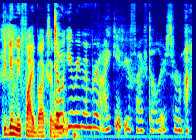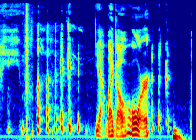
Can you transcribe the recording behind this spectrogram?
If you give me five bucks, I Don't wouldn't. you remember I gave you five dollars for my plug? Yeah, like a whore.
